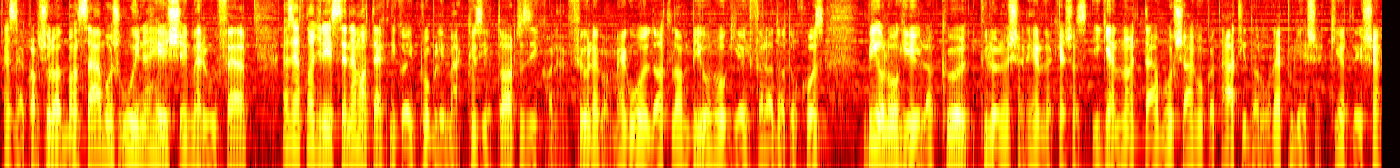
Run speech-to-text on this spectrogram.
Ezzel kapcsolatban számos új nehézség merül fel, ezek nagy része nem a technikai problémák közé tartozik, hanem főleg a megoldatlan biológiai feladatokhoz. Biológiailag kül- különösen érdekes az igen nagy távolságokat áthidaló repülések kérdése.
